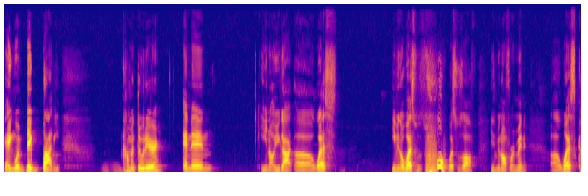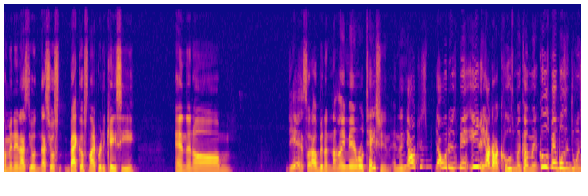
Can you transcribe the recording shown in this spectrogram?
penguin, big body coming through there. And then, you know, you got uh West. Even though West was whew, West was off. He's been off for a minute. Uh West coming in, that's your that's your backup sniper to KC. And then um yeah, so that would have been a nine man rotation. And then y'all just y'all would have just been eating. Y'all got Kuzma coming. Kuzma wasn't doing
